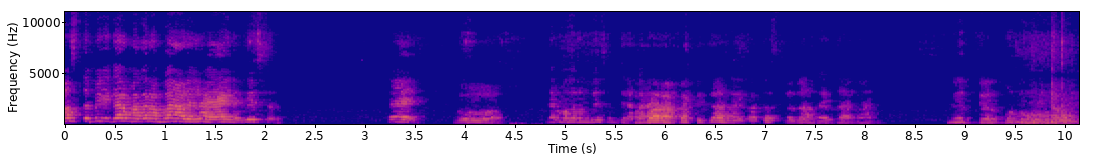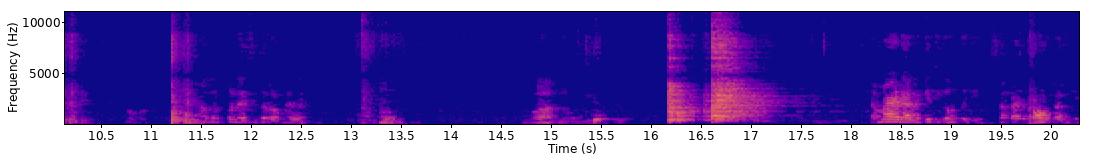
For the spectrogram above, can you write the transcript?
मस्तपैकी गरमागरम बनवलेला आहे आईने बेसन. काय हो. गरमागरम बेसन तिला करायला. झालाय का? कसलं झालाय मिरच्या टाकले. अजून पडायचं गरम आहे हो. भाजून घेतलं. त्या मायडाने घेतलं होतं हे सकाळी पावटाने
